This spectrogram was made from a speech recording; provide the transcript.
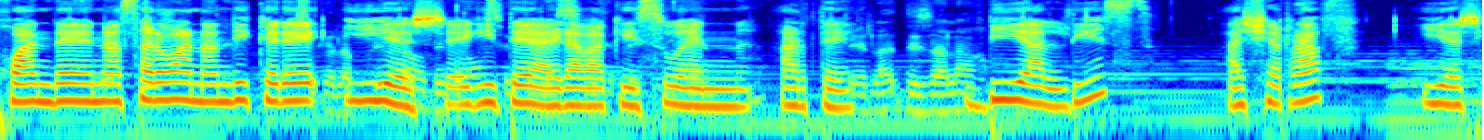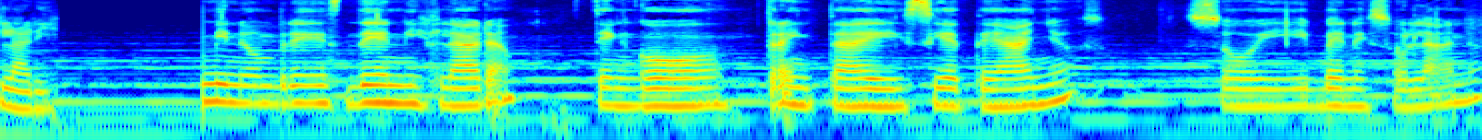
joan den azaroan handik ere ies egitea erabaki zuen arte. Bi aldiz, Asherraf ieslari. Mi nombre es Denis Lara, tengo 37 años, soy venezolana.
